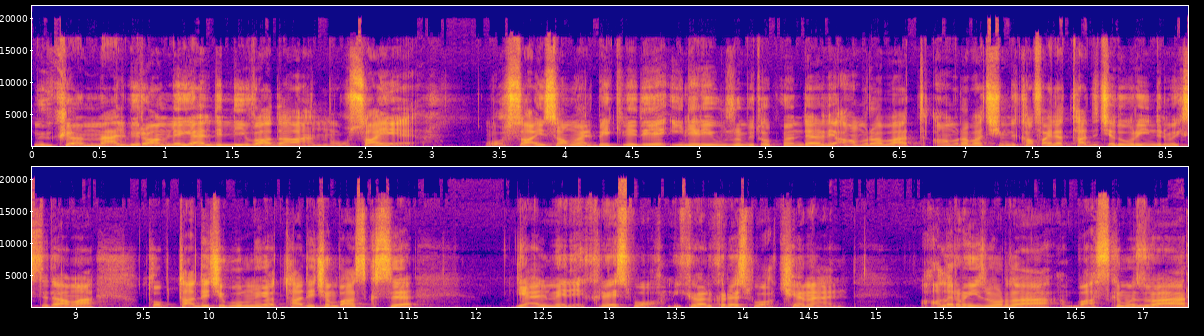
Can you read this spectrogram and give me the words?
Mükemmel bir hamle geldi Liva'dan. Osayi. Osayi Samuel bekledi. İleriye uzun bir top gönderdi Amrabat. Amrabat şimdi kafayla Tadic'e doğru indirmek istedi ama top Tadic'i bulmuyor. Tadic'in baskısı gelmedi. Crespo. Mikael Crespo. Kemen. Alır mıyız orada? Baskımız var.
